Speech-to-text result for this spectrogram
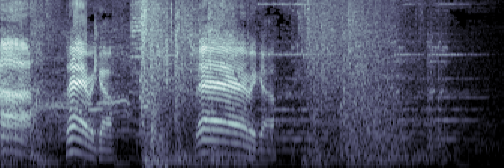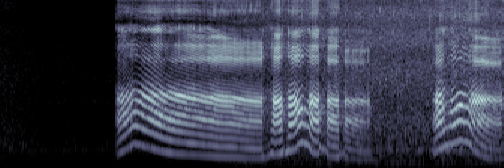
Ah, there we go. There we go. Ah, ha ha ha ha ha. Aha.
